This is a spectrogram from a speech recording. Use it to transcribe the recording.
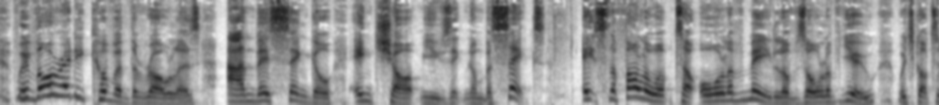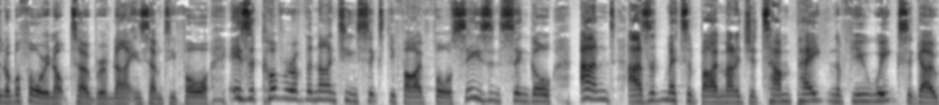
We've already covered the Rollers and this single in chart music number six. It's the follow up to All of Me Loves All of You, which got to number four in October of 1974, is a cover of the 1965 Four Seasons single, and, as admitted by manager Tam Paton a few weeks ago,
